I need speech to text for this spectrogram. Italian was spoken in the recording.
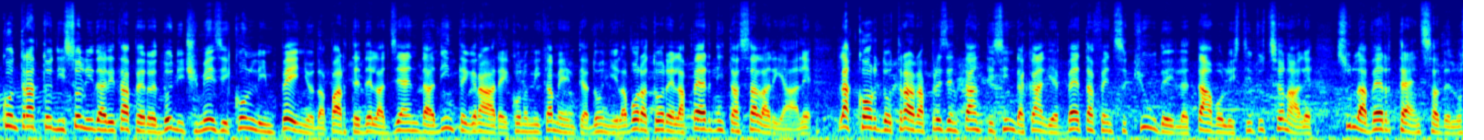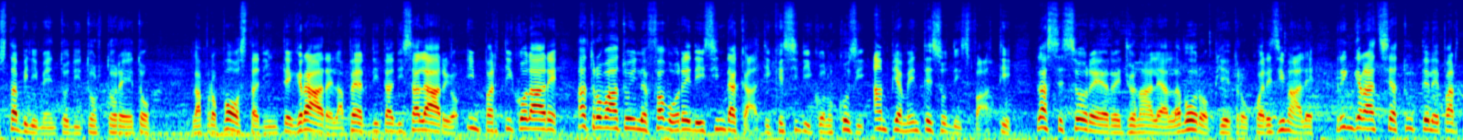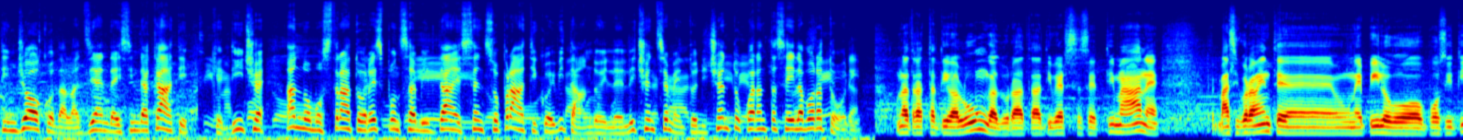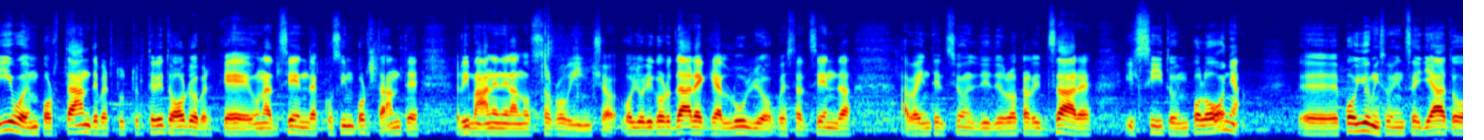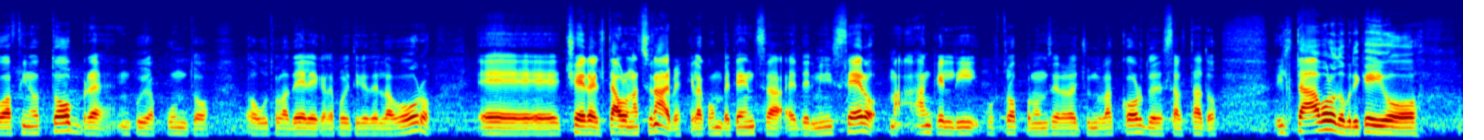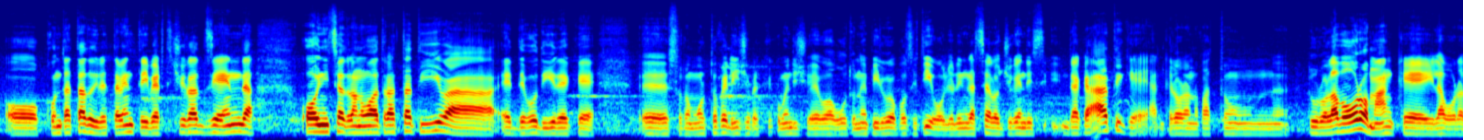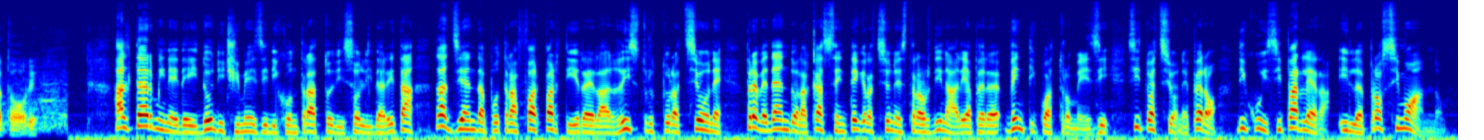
Contratto di solidarietà per 12 mesi con l'impegno da parte dell'azienda ad integrare economicamente ad ogni lavoratore la perdita salariale. L'accordo tra rappresentanti sindacali e Betafens chiude il tavolo istituzionale sulla vertenza dello stabilimento di Tortoreto. La proposta di integrare la perdita di salario in particolare ha trovato il favore dei sindacati che si dicono così ampiamente soddisfatti. L'assessore regionale al lavoro Pietro Quaresimale ringrazia tutte le parti in gioco dall'azienda ai sindacati che dice hanno mostrato responsabilità e senso pratico evitando il licenziamento di 146 lavoratori. Una trattativa lunga durata diverse settimane ma sicuramente un epilogo positivo e importante per tutto il territorio perché un'azienda così importante rimane nella nostra provincia. Voglio ricordare che a luglio questa azienda aveva intenzione di delocalizzare il sito in Polonia, eh, poi io mi sono insediato a fine ottobre in cui appunto ho avuto la delega alle politiche del lavoro c'era il tavolo nazionale perché la competenza è del Ministero, ma anche lì purtroppo non si era raggiunto l'accordo ed è saltato il tavolo, dopodiché io ho contattato direttamente i vertici dell'azienda, ho iniziato una nuova trattativa e devo dire che eh, sono molto felice perché come dicevo ho avuto un epilogo positivo, voglio ringraziare logicamente i sindacati che anche loro hanno fatto un duro lavoro ma anche i lavoratori. Al termine dei 12 mesi di contratto di solidarietà, l'azienda potrà far partire la ristrutturazione, prevedendo la cassa integrazione straordinaria per 24 mesi, situazione però di cui si parlerà il prossimo anno.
